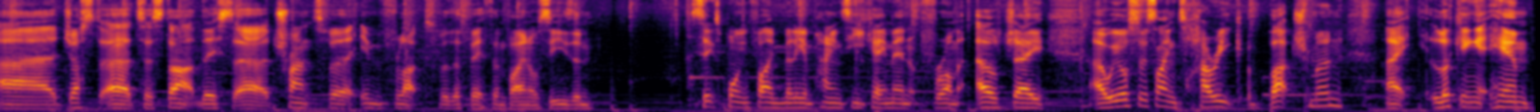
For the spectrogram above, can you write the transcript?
uh, just uh, to start this uh, transfer influx for the fifth and final season. 6.5 million pounds he came in from Elche. Uh, we also signed Tariq Butchman. Uh, looking at him,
